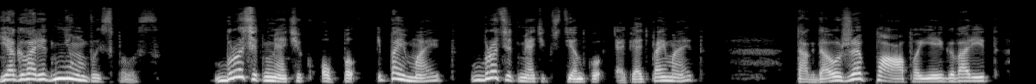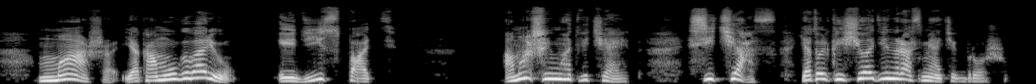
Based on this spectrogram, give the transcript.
Я, говорит, днем выспалась. Бросит мячик об пол и поймает. Бросит мячик в стенку и опять поймает. Тогда уже папа ей говорит, «Маша, я кому говорю? Иди спать». А Маша ему отвечает, Сейчас я только еще один раз мячик брошу.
